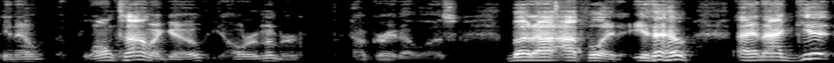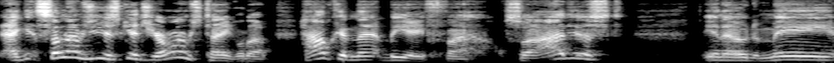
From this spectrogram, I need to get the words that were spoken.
you know, a long time ago. Y'all remember how great I was, but I, played it, you know. And I get, I get. Sometimes you just get your arms tangled up. How can that be a foul? So I just, you know, to me,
